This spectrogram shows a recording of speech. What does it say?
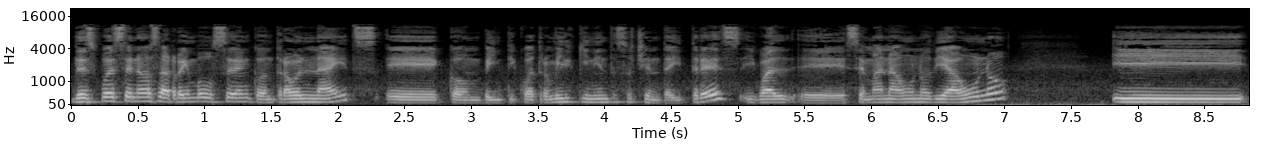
Después tenemos a Rainbow Seven contra All Knights eh, con 24.583, igual eh, semana 1, día 1. Y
